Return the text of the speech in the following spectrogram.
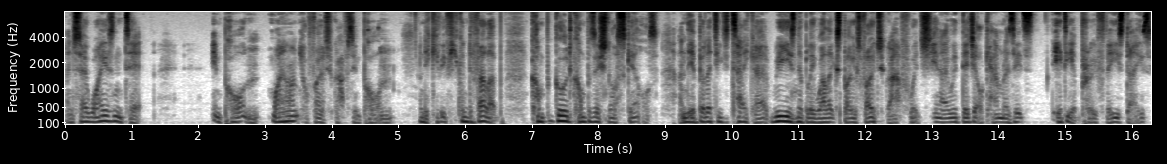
And so, why isn't it important? Why aren't your photographs important? And if you can develop comp- good compositional skills and the ability to take a reasonably well exposed photograph, which, you know, with digital cameras, it's idiot proof these days,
